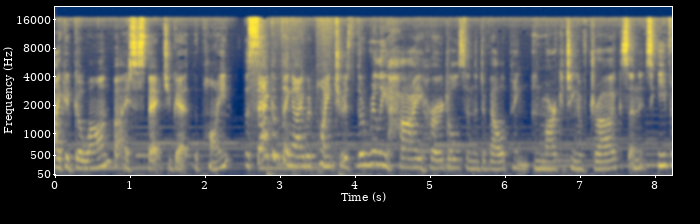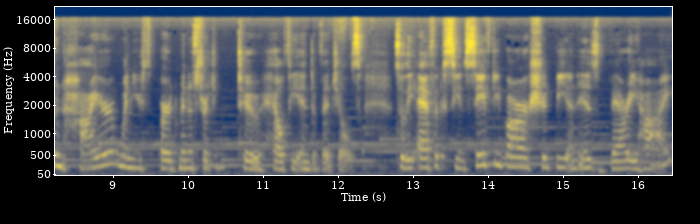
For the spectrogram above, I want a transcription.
I could go on, but I suspect you get the point. The second thing I would point to is the really high hurdles in the developing and marketing of drugs, and it's even higher when you are administering to healthy individuals. So the efficacy and safety bar should be and is very high.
